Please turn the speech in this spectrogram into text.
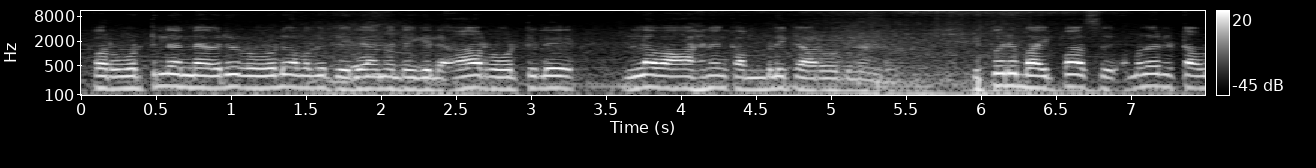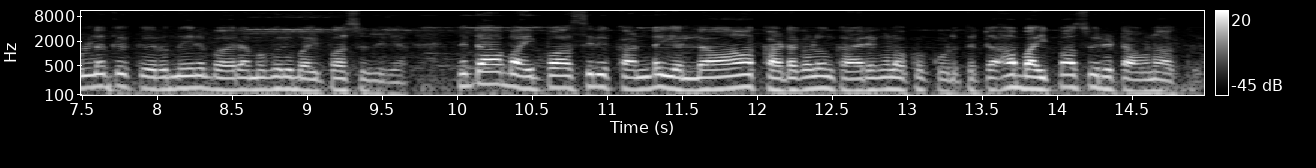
ഇപ്പോൾ റോട്ടിൽ തന്നെ ഒരു റോഡ് നമുക്ക് തരികയെന്നുണ്ടെങ്കിൽ ആ റോട്ടിൽ ഉള്ള വാഹനം കംപ്ലീറ്റ് ആ റോഡിലുണ്ട്. ഇപ്പോൾ ഒരു ബൈപ്പാസ് നമ്മളൊരു ടൗണിലേക്ക് കയറുന്നതിന് പകരം നമുക്കൊരു ബൈപ്പാസ് തരിക. എന്നിട്ട് ആ ബൈപ്പാസിൽ കണ്ട എല്ലാ കടകളും കാര്യങ്ങളൊക്കെ കൊടുത്തിട്ട് ആ ബൈപ്പാസ് ഒരു ടൗൺ ആക്കുക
